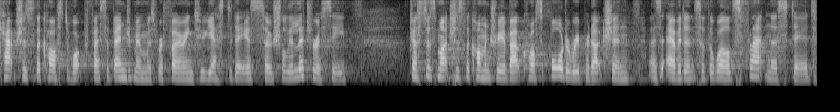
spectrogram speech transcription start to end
captures the cost of what Professor Benjamin was referring to yesterday as social illiteracy, just as much as the commentary about cross-border reproduction as evidence of the world's flatness did.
